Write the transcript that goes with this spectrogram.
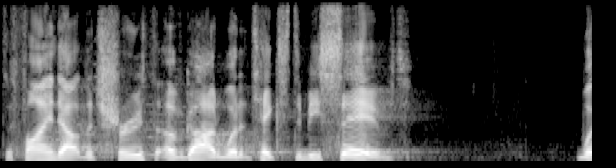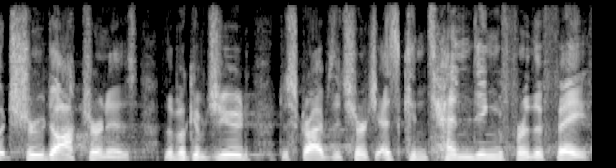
to find out the truth of God, what it takes to be saved, what true doctrine is. The book of Jude describes the church as contending for the faith.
